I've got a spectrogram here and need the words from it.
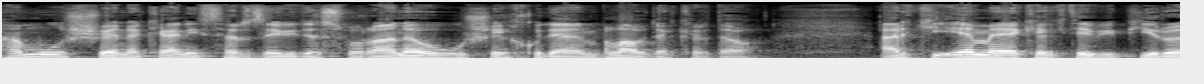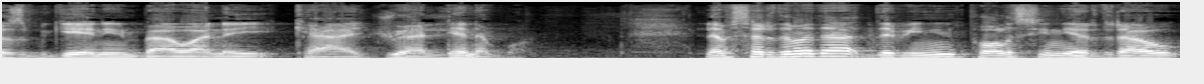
هەموو شوێنەکانی سەر زەوی دەسوڕانەوە و وشەی خودایان بڵاو دەکردەوە. ئەرکی ئێمەیە کە کتێبی پیرۆز بگەیەنین بە ئەوانەی کە گوێیان لێ نەبووە. لەم سەردەمەدا دەبینین پۆڵسی نێردراو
